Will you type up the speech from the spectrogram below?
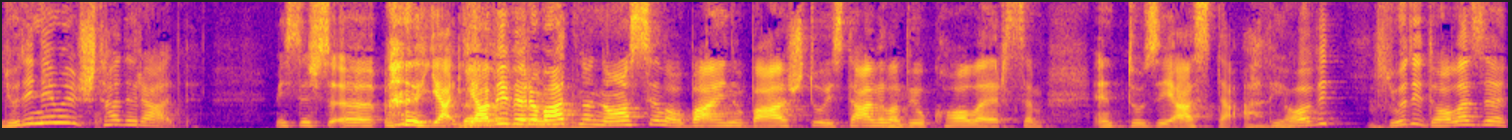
ljudi nemaju šta da rade. Mislim, uh, ja, da, ja bi da, verovatno da. nosila u bajnu baštu i stavila mm. bi u kola jer sam entuzijasta, ali ovi ljudi dolaze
